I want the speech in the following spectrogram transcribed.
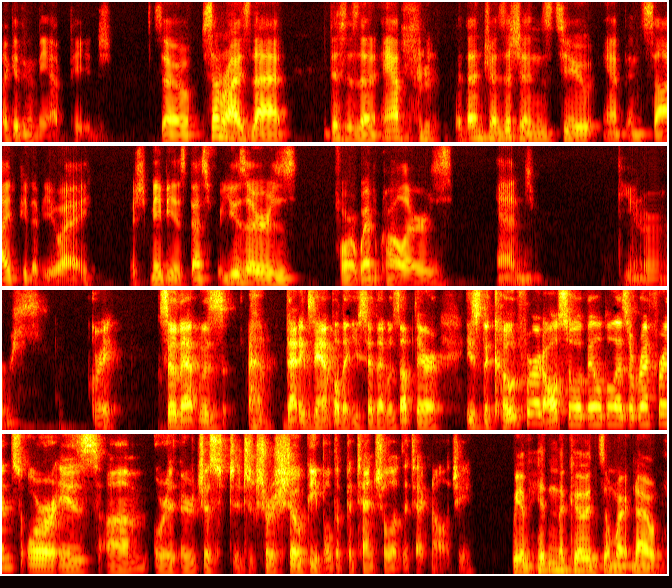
by giving them the AMP page. So summarize that, this is an AMP that then transitions to AMP inside PWA, which maybe is best for users, for web crawlers and the universe. Great. So that was that example that you said that was up there. Is the code for it also available as a reference, or is um, or, or just to sort of show people the potential of the technology? We have hidden the code somewhere. No,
